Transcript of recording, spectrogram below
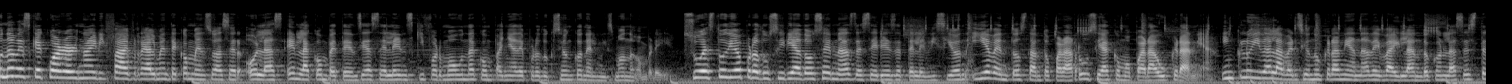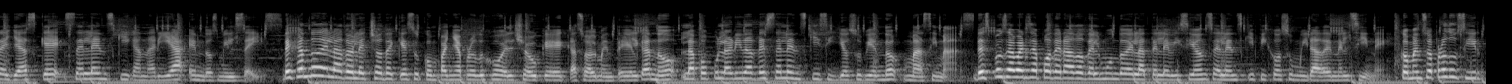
Una vez que Quarter 95 realmente comenzó a hacer olas en la competencia, Zelensky formó una compañía de producción con el mismo nombre. Su estudio produciría docenas de series de televisión y eventos tanto para Rusia como para Ucrania, incluida la versión ucraniana de Bailando con las Estrellas que Zelensky ganaría en 2006. Dejando de lado el hecho de que su compañía produjo el show que casualmente él ganó, la popularidad de Zelensky siguió subiendo más y más. Después de haberse apoderado del mundo de la televisión, Zelensky fijó su mirada en el cine. Comenzó a producir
